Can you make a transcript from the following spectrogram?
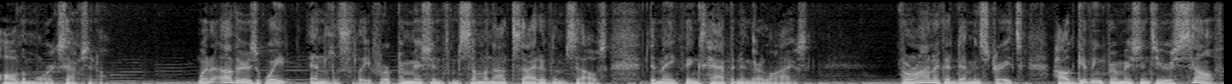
all the more exceptional. When others wait endlessly for permission from someone outside of themselves to make things happen in their lives, Veronica demonstrates how giving permission to yourself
